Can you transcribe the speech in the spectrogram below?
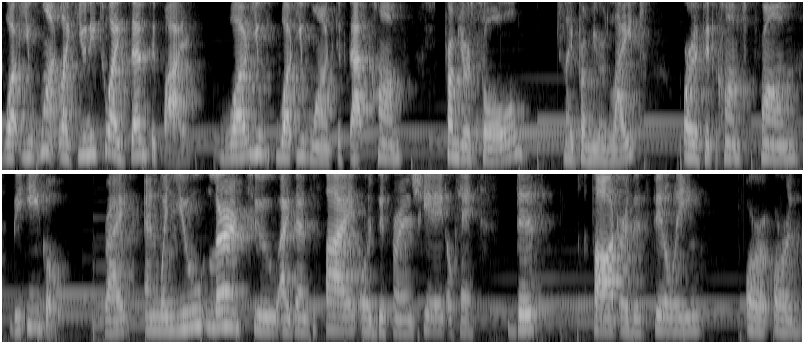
what you want. Like, you need to identify what you what you want if that comes from your soul like from your light or if it comes from the ego right? And when you learn to identify or differentiate okay this thought or this feeling or or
